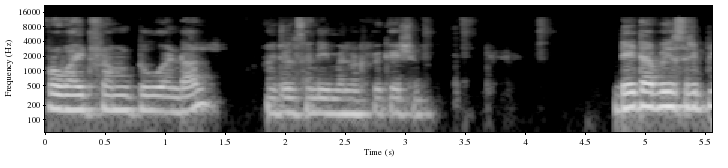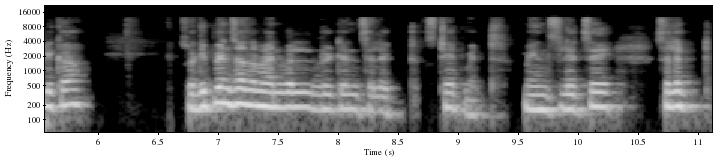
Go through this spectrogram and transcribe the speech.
provide from to and all. It will send email notification. Database replica. So depends on the manual written select statement. Means let's say select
